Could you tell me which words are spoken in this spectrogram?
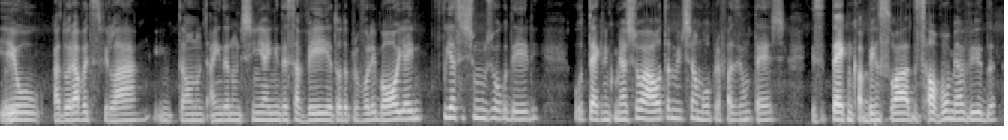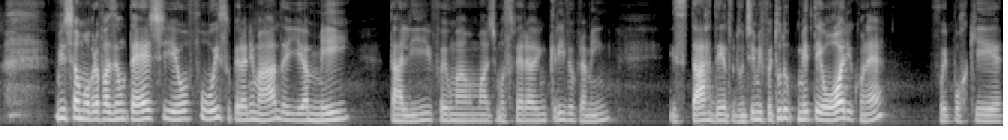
eu adorava desfilar, então não- ainda não tinha ainda essa veia toda para o voleibol. E aí fui assistir um jogo dele, o técnico me achou alta, me chamou para fazer um teste. Esse técnico abençoado salvou minha vida me chamou para fazer um teste e eu fui super animada e amei estar ali. Foi uma, uma atmosfera incrível para mim. Estar dentro de um time foi tudo meteórico, né? Foi porque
